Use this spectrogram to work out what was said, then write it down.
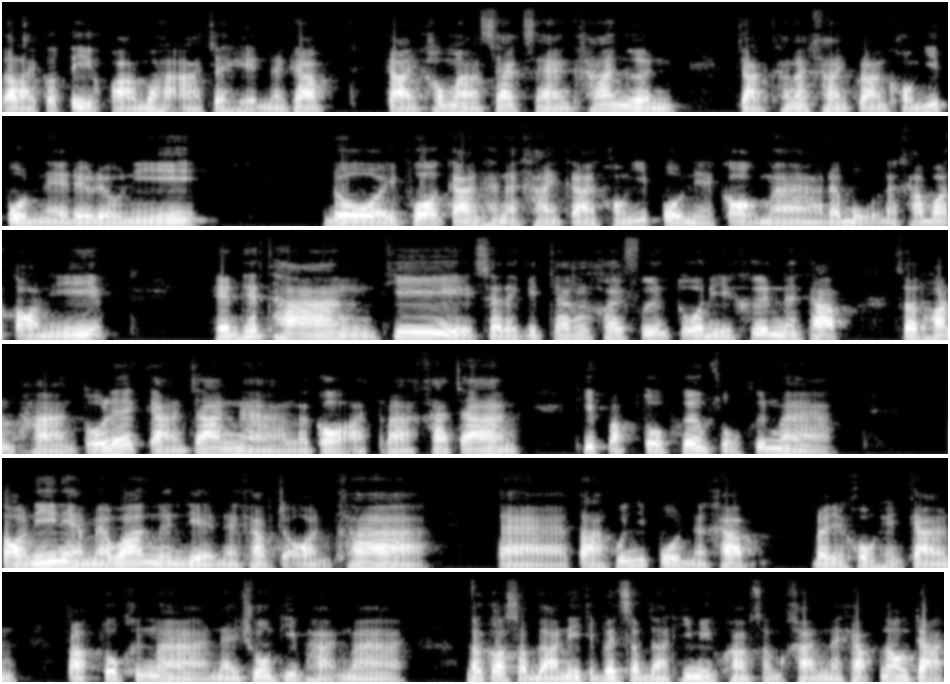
ตลาดก็ตีความว่าอาจจะเห็นนะครับการเข้ามาแทรกแซงค่าเงิน จากธนาคารกลางของญี่ปุ่นในเร็วๆนี้ โดยผู้ว่าการธนาคารกลางของญี่ปุ่นเนี่ยก็ออกมาระบุนะครับว่าตอนนี้เห็นทิศทางที่เศรษฐกิจจะค่อยๆ ฟื้นตัวดีขึ้นนะครับสะท้อนผ่านตัวเลขการจ้างงาน แล้วก็อัตราค่าจ้างที่ปรับตัวเพิ่มสูงขึ้นมา ตอนนี้เนี่ยแม้ว่าเงินเยนนะครับจะอ่อนค่า แต่ตลาดหุ้นญี่ปุ่นนะครับเรายังคงเห็นการ ปรับตัวขึ้นมาในช่วงที่ผ่านมา แล้วก็สัปดาห์นี้จะเป็นสัปดาห์ที่มีความสำคัญนะครับ นอกจาก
